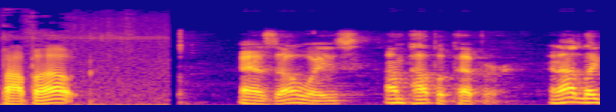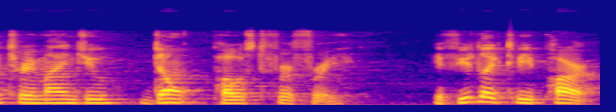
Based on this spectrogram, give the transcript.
Papa out. As always, I'm Papa Pepper and I'd like to remind you don't post for free. If you'd like to be part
